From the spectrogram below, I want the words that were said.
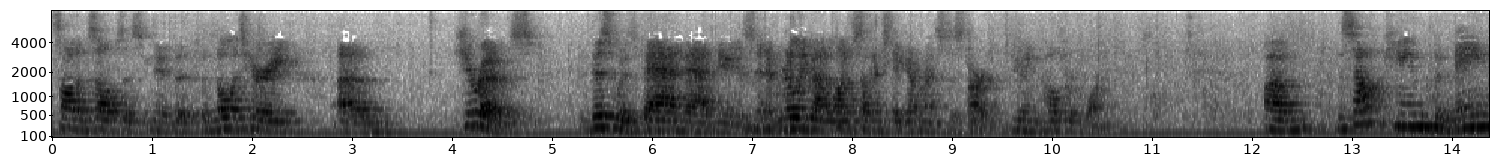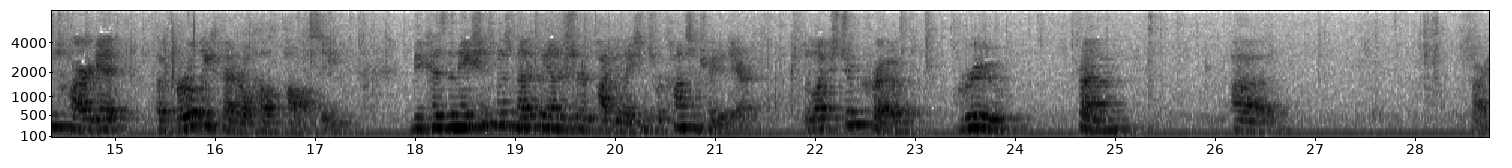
saw themselves as, you know, the, the military um, heroes, this was bad, bad news. And it really got a lot of Southern state governments to start doing health reform. Um, the South became the main target of early federal health policy because the nation's most medically underserved populations were concentrated there. The Jim Crow grew from, uh, sorry,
